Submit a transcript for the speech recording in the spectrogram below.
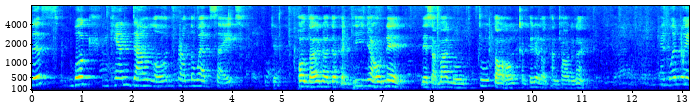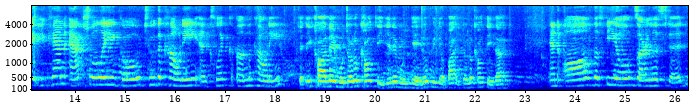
this book you can download from the website. ok พอtới nóจะเป็นที่nhớ họ nè để สามารถรู้จู้ต่อเขาคอมพิวเตอร์เราทันชอnữa nè And one way you can actually go to the county and click on the county. And all the fields are listed.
